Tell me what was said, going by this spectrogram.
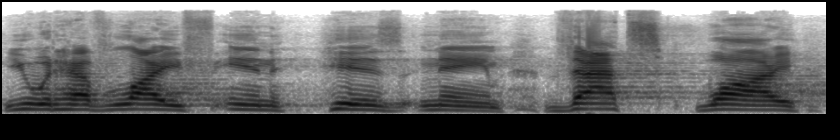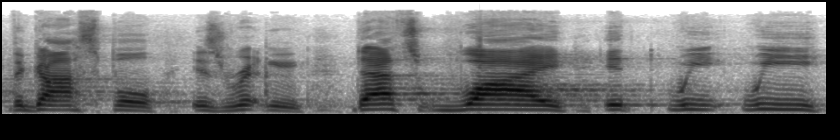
you would have life in his name. That's why the gospel is written. That's why it, we, we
